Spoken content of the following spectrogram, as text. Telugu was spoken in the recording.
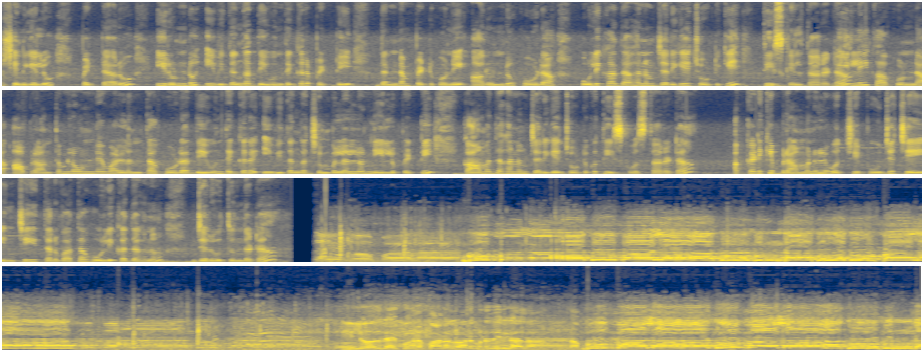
శనిగలు పెట్టారు. ఈ రెండు ఈ విధంగా దేవుని దగ్గర పెట్టి దండం పెట్టుకొని ఆ రెండు కూడా హోలికా దహనం జరిగే చోటికి తీసుకెళ్తారట. వీళ్ళే కాకుండా ఆ ప్రాంతంలో ఉండే వాళ్ళంతా కూడా దేవుని దగ్గర ఈ విధంగా చెంబులలో నీళ్ళు పెట్టి కామదహనం జరిగే చోటుకు తీసుకువస్తారట. అక్కడికి బ్రాహ్మణులు వచ్చి పూజ చేయించి తర్వాత హోలికా దహనం జరుగుతుందట. గోపాల గోపాల గోవింద జయ గోపాల నీళ్ళు వదిలి అయిపోయిన పాటలు పాడకుండా తిరగాల? గోపాల గోపాల గోవింద.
